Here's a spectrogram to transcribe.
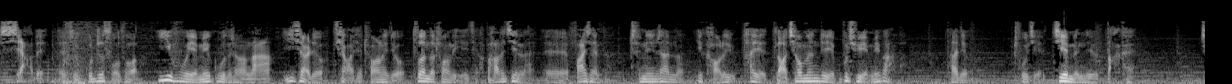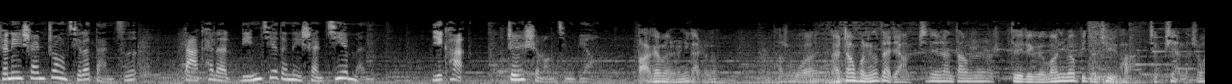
吓得就不知所措了，衣服也没顾得上拿，一下就跳下床来，就钻到床底下去，把他进来，呃，发现他。陈天山呢，一考虑他也老敲门，这也不去也没办法，他就出去街门就打开。陈林山壮起了胆子，打开了临街的那扇街门。一看，真是王金彪。打开门说：“你干什么？”他说：“我哎，张凤玲在家。”陈林山当时对这个王金彪比较惧怕，就骗他说：“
